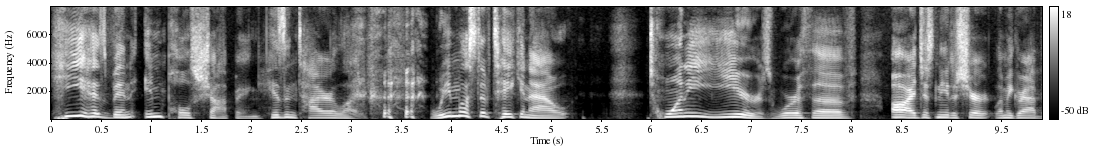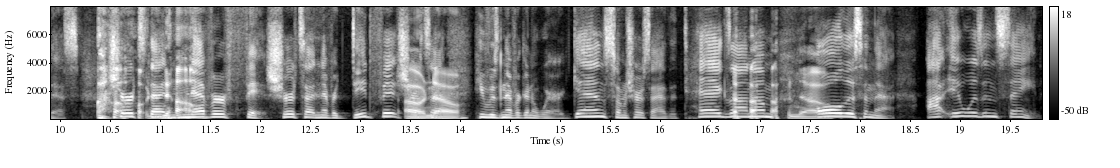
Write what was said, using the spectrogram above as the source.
He has been impulse shopping his entire life. we must have taken out 20 years worth of, oh, I just need a shirt. Let me grab this. Oh, shirts that no. never fit, shirts that never did fit, Oh, shirts no. that he was never going to wear again, some shirts that had the tags on them, oh, no. all this and that. I, it was insane.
